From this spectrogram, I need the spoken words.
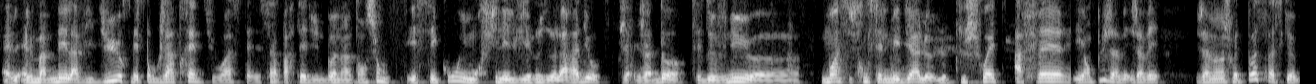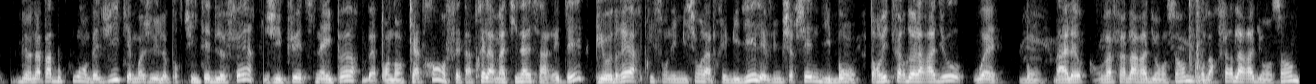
elle, elle m'amenait la vie dure, mais pour que j'apprenne, tu vois, ça partait d'une bonne intention. Et c'est con, ils m'ont refilé le virus de la radio. J'adore. C'est devenu, euh, moi, je trouve que c'est le média le, le, plus chouette à faire. Et en plus, j'avais, j'avais, j'avais un chouette poste parce qu'il n'y en a pas beaucoup en Belgique et moi j'ai eu l'opportunité de le faire. J'ai pu être sniper bah, pendant quatre ans en fait. Après la matinale s'est arrêtée. Puis Audrey a repris son émission l'après-midi. Elle est venue me chercher. Elle me dit Bon, t'as envie de faire de la radio? Ouais. Bon, bah allez, on va faire de la radio ensemble. On va refaire de la radio ensemble.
